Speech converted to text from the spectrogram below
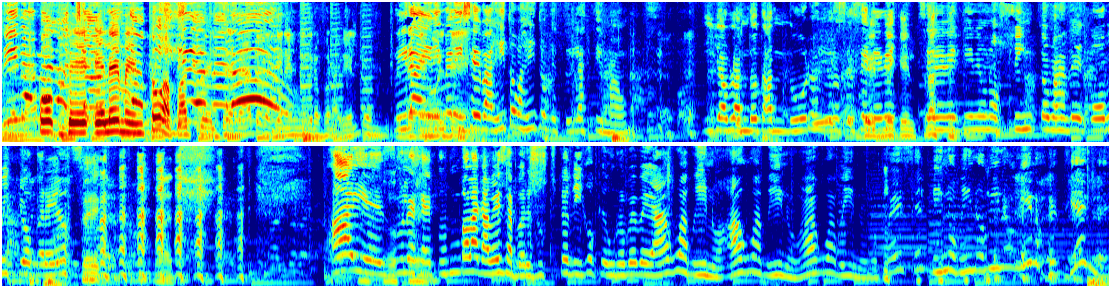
tipo de elemento, aparte del Hace rato que tienes el micrófono abierto. Mira, Eddie me dice, bajito, bajito, que estoy lastimado. Y yo hablando tan duro, yo no sé, Desde nene, que ese entraste. nene tiene unos síntomas de COVID, yo creo. Sí. Ay, Jesús, le retumba la cabeza, pero eso te digo que uno bebe agua, vino, agua, vino, agua, vino. No puede ser vino, vino, vino, vino, ¿me entiendes?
